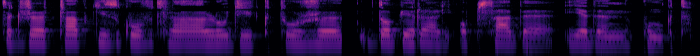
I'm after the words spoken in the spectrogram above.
Także czapki z głów dla ludzi, którzy dobierali obsadę jeden punkt.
